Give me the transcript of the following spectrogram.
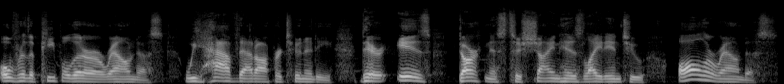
over the people that are around us. We have that opportunity. There is darkness to shine His light into all around us.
